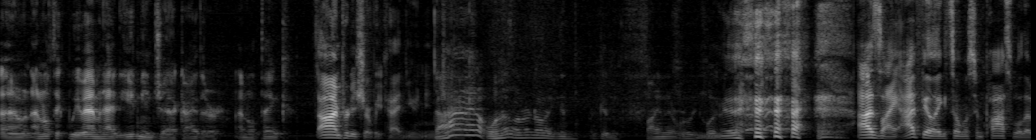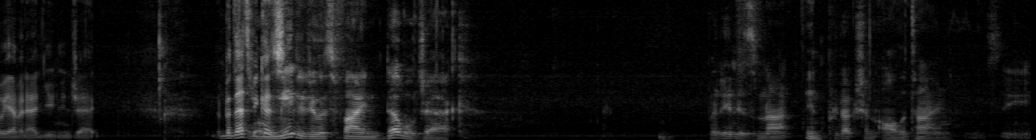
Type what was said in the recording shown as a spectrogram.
Um, I don't think we haven't had Union Jack either. I don't think. I'm pretty sure we've had Union. Jack. I don't. Well, I don't know. I can, I can find it really quick. I was like, I feel like it's almost impossible that we haven't had Union Jack. But that's What because we need to do is find Double Jack, but it is not in production all the time. Let's see.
